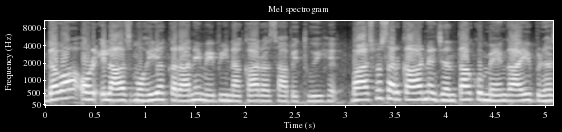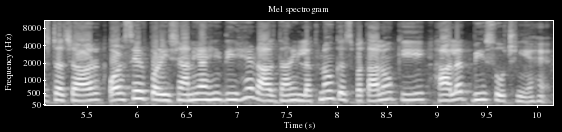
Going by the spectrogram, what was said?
दवा और इलाज मुहैया कराने में भी नकारा साबित हुई है। भाजपा सरकार ने जनता को महँगाई, भ्रष्टाचार और सिर्फ़ परेशानियाँ ही दी है। राजधानी लखनऊ के अस्पतालों की हालत भी सोचनीय है।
